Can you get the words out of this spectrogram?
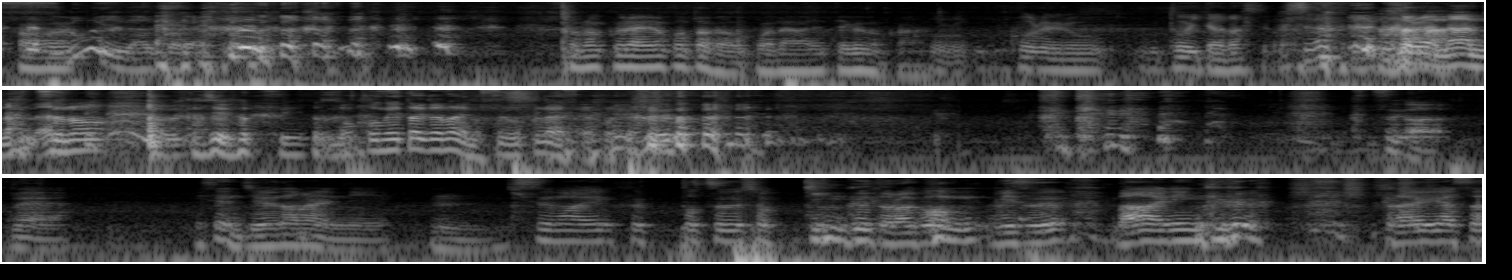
そのすごいなこれ。そのくらいのことが行われているのかな。これを問いただしてました。これは何なんだその昔のツイート元ネタがないのすごくないですかこれ。靴がね2017年にうんキスマイフットツーショッキングドラゴン with バーニングフライアス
